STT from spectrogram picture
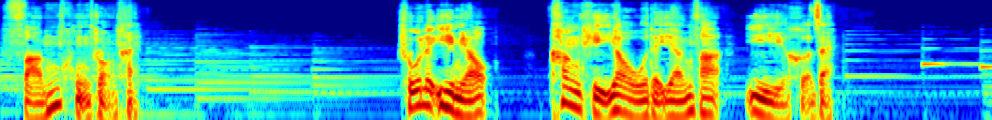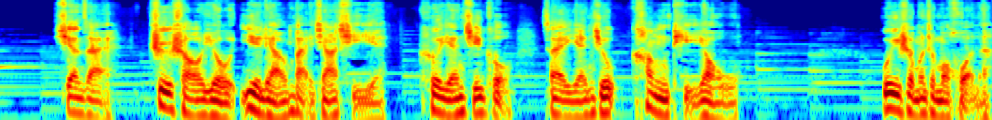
防控状态。除了疫苗，抗体药物的研发意义何在？现在至少有一两百家企业、科研机构在研究抗体药物。为什么这么火呢？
